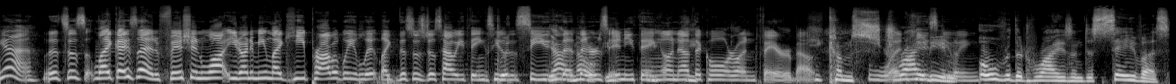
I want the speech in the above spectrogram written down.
Yeah, it's just like I said, fish and water. You know what I mean? Like he probably lit. Like this is just how he thinks. He doesn't see yeah, that no, there's he- anything he- unethical or unfair about. He comes striding over the horizon to save us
